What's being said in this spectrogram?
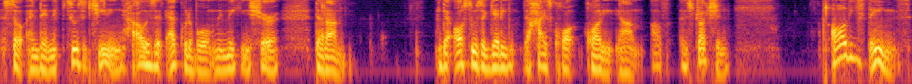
So and then if students are cheating, how is it equitable in making sure that um that all students are getting the highest quality um, of instruction? All these things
